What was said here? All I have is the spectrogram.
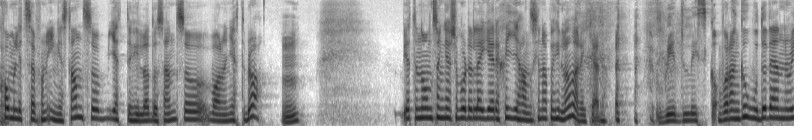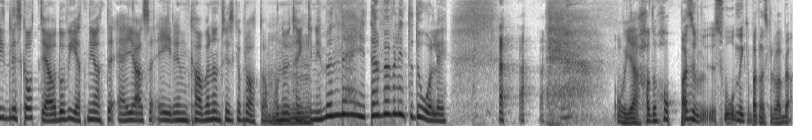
kom lite så här från ingenstans och jättehyllad och sen så var den jättebra. Mm. Vet du någon som kanske borde lägga regihandskarna på hyllan där, Rickard? Ridley Scott. Våran gode vän Ridley Scott, ja. Och då vet ni att det är ju alltså Alien Covenant vi ska prata om. Och nu Mm. tänker ni, men nej, den var väl inte dålig? Oh, jag hade hoppats så mycket på att den skulle vara bra.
